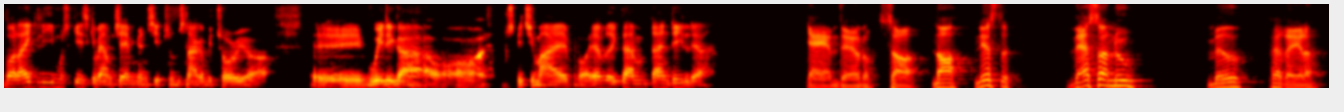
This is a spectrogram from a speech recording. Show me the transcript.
hvor der ikke lige måske skal være om championship, som vi snakker Vittori og øh, Whittaker og måske Chimaev, og jeg ved ikke, der er, der er en del der. Ja, jamen det er du. Så, nå, næste. Hvad så nu med Pereira?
